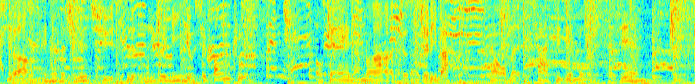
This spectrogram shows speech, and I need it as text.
希望今天的这些曲子能对你有些帮助。OK，那么就到这里吧，让我们下期节目再见。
